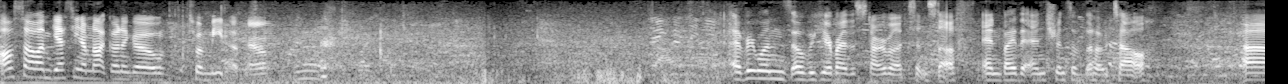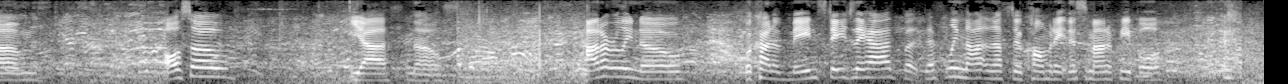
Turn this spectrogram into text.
Also, I'm guessing I'm not gonna go to a meetup now. Everyone's over here by the Starbucks and stuff, and by the entrance of the hotel. Um, also, yeah, no. I don't really know what kind of main stage they had, but definitely not enough to accommodate this amount of people.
